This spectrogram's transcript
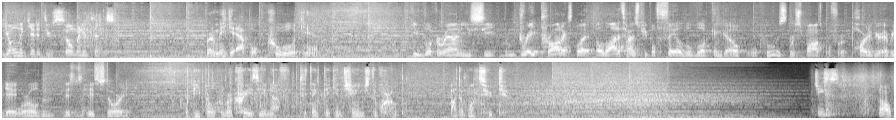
you only get to do so many things. We're gonna make Apple cool again. You look around and you see the great products, but a lot of times people fail to look and go, well, who is responsible for a part of your everyday world? And this is his story. The people who are crazy enough to think they can change the world are the ones who do. Jesus. Nope,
